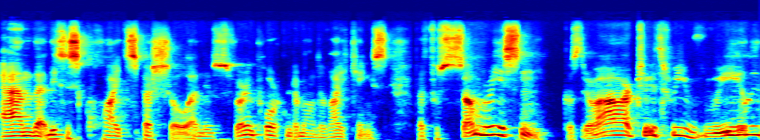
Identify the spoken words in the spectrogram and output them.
And this is quite special and it's very important among the Vikings. But for some reason, because there are two, three really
